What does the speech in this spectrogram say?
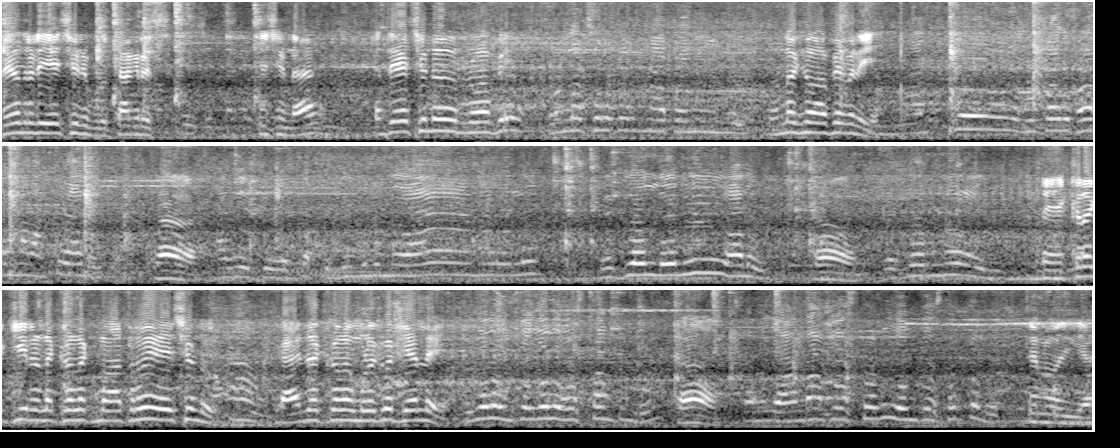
రేవంత్ రెడ్డి చేసిండు ఇప్పుడు కాంగ్రెస్ చేసిండా ఎంత చేసిండు రుణమాఫీ రెండు లక్షల రెండు లక్షల మాఫీ అని ఎట్లా బిల్డింగులు ఉన్నాయా అన్నారు రెగ్యులర్ లేని రెగ్యులర్ ఉన్నాయి అంటే ఎకరాకి రెండు ఎకరాలకు మాత్రమే వేసిండు. ఐదు ఎకరాల మూడు ఎకరాలకు వెళ్ళే వేస్తా కానీ ఏందాక వేస్తాడు ఏం చేస్తాడు తెలియదు. తెలియదు ఇక.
